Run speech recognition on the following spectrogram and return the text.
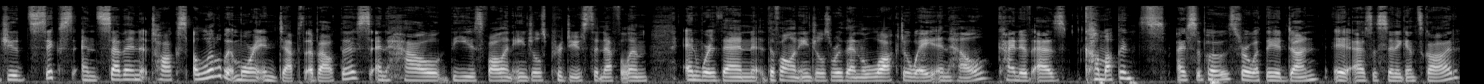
Jude 6 and 7 talks a little bit more in depth about this and how these fallen angels produced the Nephilim and were then, the fallen angels were then locked away in hell, kind of as comeuppance, I suppose, for what they had done eh, as a sin against God.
